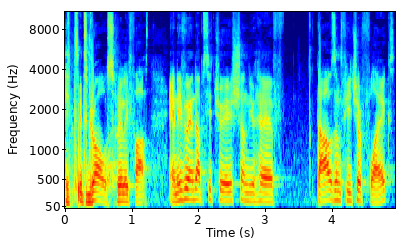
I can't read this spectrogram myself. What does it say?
it, it grows really fast. And if you end up situation, you have thousand feature flags,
